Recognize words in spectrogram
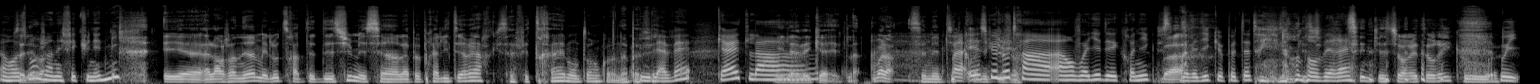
Heureusement que j'en ai fait qu'une et demie. Et euh, alors j'en ai un, mais l'autre sera peut-être déçu, mais c'est un à peu près littéraire, qui ça fait très longtemps qu'on n'a pas Il fait. avait qu'à être là. Il avait qu'à être là. Voilà, c'est mes petites Voilà. Est-ce que l'autre a, a envoyé des chroniques? Parce Bah. qu'il avait dit que peut-être il en enverrait. C'est une question rhétorique ou Oui.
